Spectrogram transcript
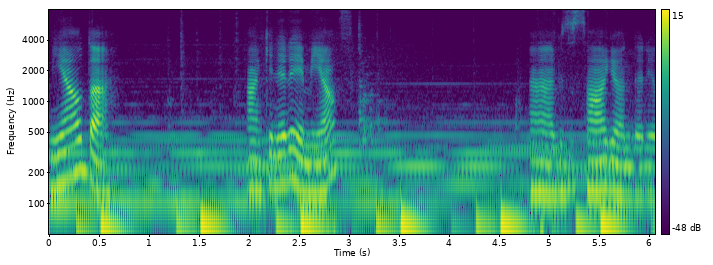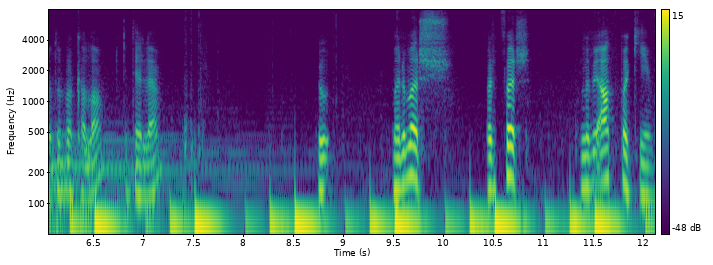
Miyav da. Kanki nereye miyav? Ha bizi sağa gönderiyordu bakalım. Gidelim. Şu mır mır. Fır fır. Bunu bir at bakayım.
